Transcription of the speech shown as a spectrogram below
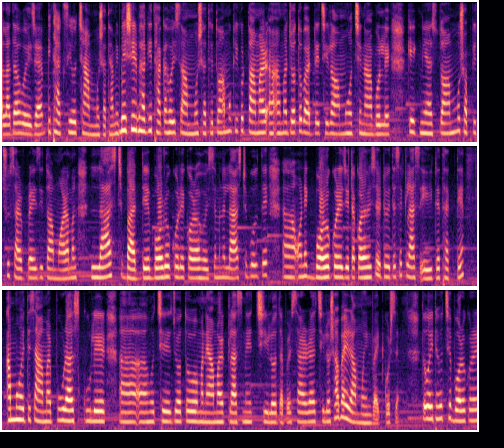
আলাদা হয়ে যায়, আমি থাকছি হচ্ছে আম্মুর সাথে। আমি বেশিরভাগই থাকা হয়েছে আম্মুর সাথে। তো আম্মু কী করতো? আমার আমার যত বার্থডে ছিল, আম্মু হচ্ছে না বললে কেক নিয়ে আসতো। আম্মু সব কিছু সারপ্রাইজ দিত আম্মু। আর আমার লাস্ট বার্থডে বড় করে করা হয়েছে। মানে লাস্ট বলতে অনেক বড় করে যেটা করা হয়েছে, ওইটা হইতেছে ক্লাস এইটে থাকতে। আম্মু হইতেছে আমার পুরা স্কুলের হচ্ছে যত মানে আমার ক্লাসমেট ছিল, তারপর স্যাররা ছিল সবাই আম্মু ইনভাইট করছে। তো ওইটা হচ্ছে বড় করে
